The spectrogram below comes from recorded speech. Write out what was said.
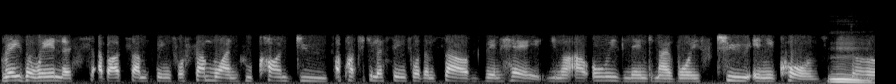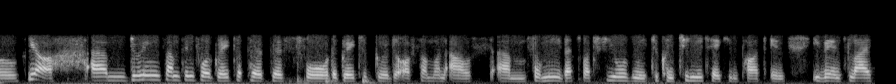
raise awareness about something for someone who can't do a particular thing for themselves, then hey, you know, I'll always lend my voice to any cause. So, yeah, um, doing something for a greater purpose, for the greater good of someone else, um, for me, that's what fuels me to continue taking part in events like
